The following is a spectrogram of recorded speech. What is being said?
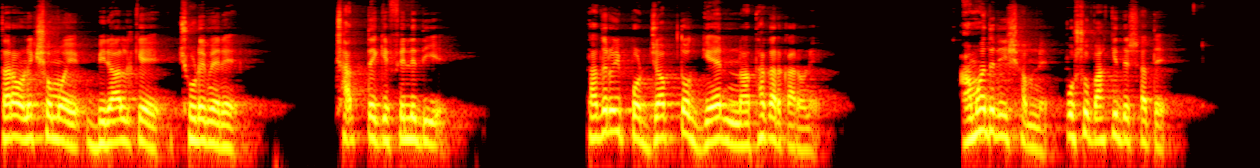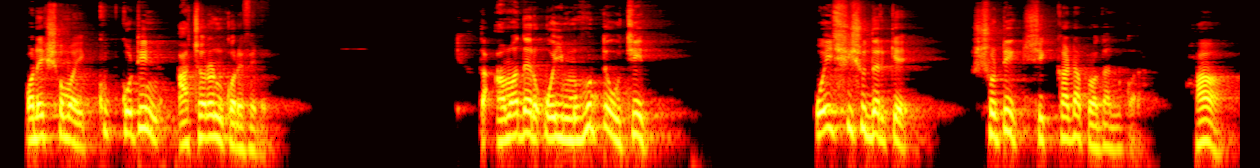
তারা অনেক সময় বিড়ালকে ছুঁড়ে মেরে ছাদ থেকে ফেলে দিয়ে তাদের ওই পর্যাপ্ত জ্ঞান না থাকার কারণে আমাদের এই সামনে পশু পাখিদের সাথে অনেক সময় খুব কঠিন আচরণ করে ফেলে। তা আমাদের ওই মুহূর্তে উচিত ওই শিশুদেরকে সঠিক শিক্ষাটা প্রদান করা। হ্যাঁ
